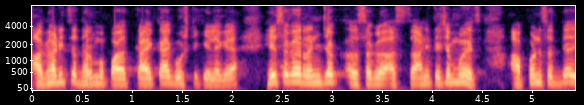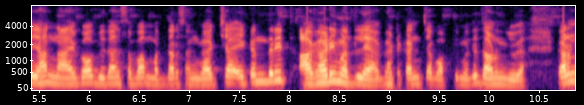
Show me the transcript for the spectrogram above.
आघाडीचा धर्म पाळत काय काय गोष्टी केल्या गेल्या हे सगळं रंजक सगळं असतं. आणि त्याच्यामुळेच आपण सध्या ह्या नायगाव विधानसभा मतदारसंघाच्या एकंदरीत आघाडीमधल्या घटकांच्या बाबतीमध्ये जाणून घेऊया. कारण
